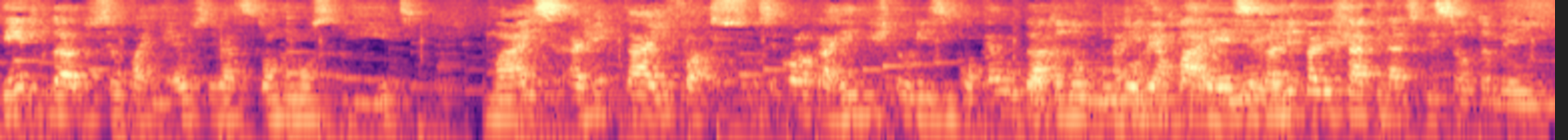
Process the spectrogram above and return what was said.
dentro da- do seu painel. Você já se torna nosso cliente. Mas a gente tá aí fácil. Se você colocar rede Vistorias em qualquer lugar, Google, a gente aparece. A gente vai deixar aqui na descrição também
